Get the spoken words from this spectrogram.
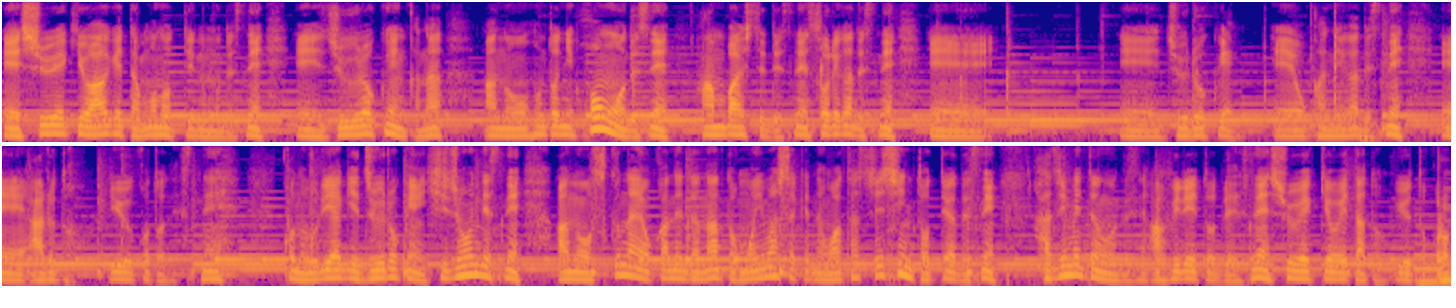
えー、収益を上げたものっていうのもですね、えー、16円かな。あの、本当に本をですね、販売してですね、それがですね、えーえー、16円、えー、お金がですね、えー、あるということですね。この売上16円、非常にですね、あの、少ないお金だなと思いましたけど、私自身にとってはですね、初めてのですね、アフィリエイトでですね、収益を得たというところ、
